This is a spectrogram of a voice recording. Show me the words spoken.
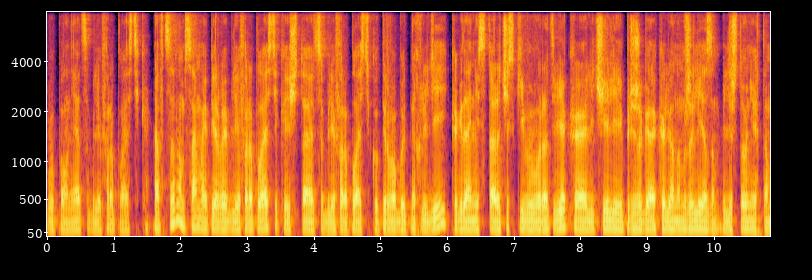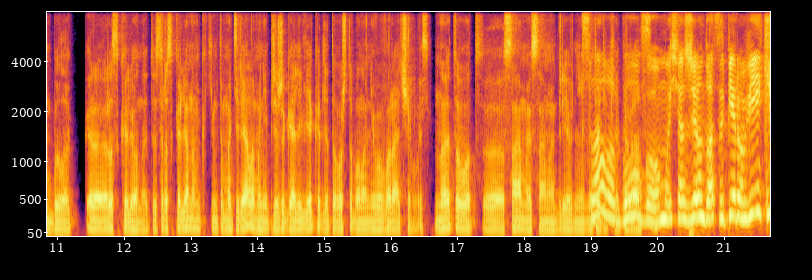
выполняется блефаропластика. А в целом, самая первая блефаропластика считается блефаропластику первобытных людей, когда они старческий выворот века лечили, прижигая каленым железом, или что у них там было э, раскаленное. То есть раскаленным каким-то материалом они прижигали века для того, чтобы оно не выворачивалось. Но это вот э, самые-самые древние Слава методики богу, операции. мы сейчас живем в 21 веке,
